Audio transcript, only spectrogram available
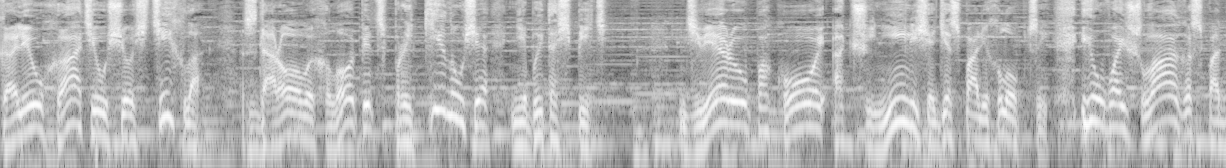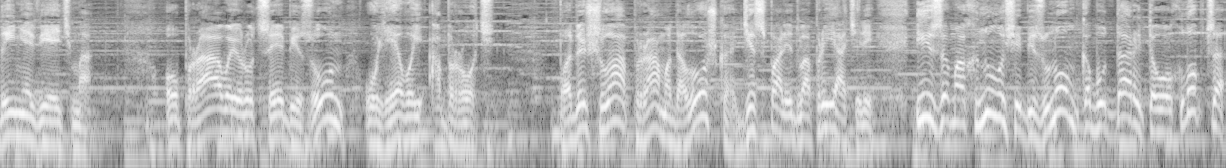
Калі ў хаце ўсё сціхла, здаровы хлопец прыкінуўся, нібыта спіць. Дзверы ў пакой адчыніліся, дзе спалі хлопцы, і ўвайшла гаспадыня ведьма. У правай руцэ бізун у левай аброць. Падышла прама да ложка, дзе спалі два прыяцелі, і замахнулася бізуном, каб ударыць таго хлопца,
